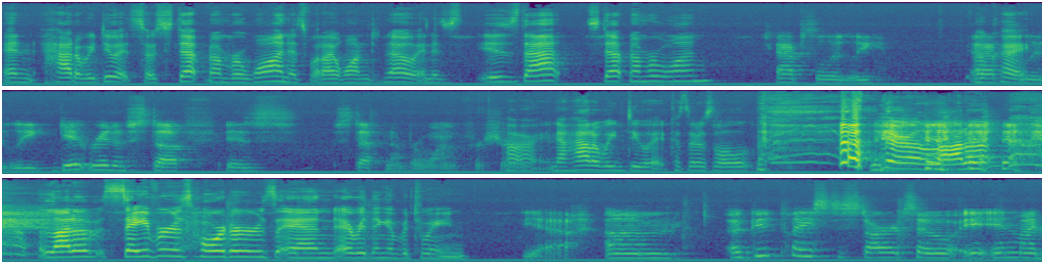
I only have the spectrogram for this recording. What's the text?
And how do we do it? So step number one is what I wanted to know. And is is that step number one? Absolutely. Okay. Absolutely. Get rid of stuff is step number one for sure. All right. Now, how do we do it? Because there's a there are a lot of a lot of savers, hoarders, and everything in between. Yeah. Um, a good place to start so in my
